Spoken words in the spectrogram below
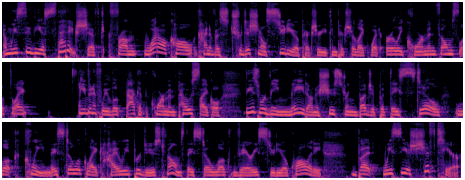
And we see the aesthetic shift from what I'll call kind of a traditional studio picture. You can picture like what early Corman films looked like even if we look back at the Corman Poe cycle, these were being made on a shoestring budget, but they still look clean. They still look like highly produced films. They still look very studio quality. But we see a shift here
